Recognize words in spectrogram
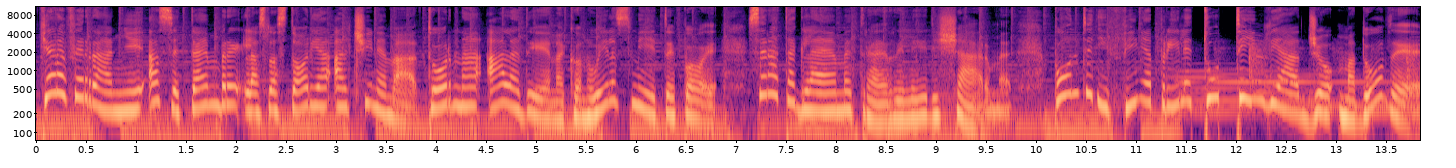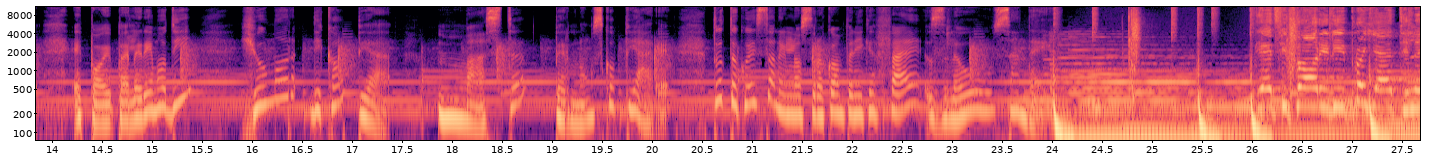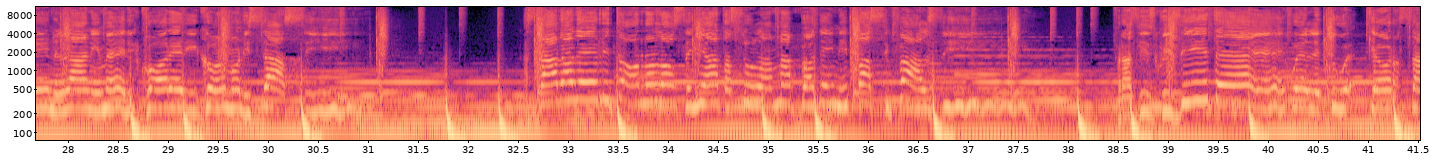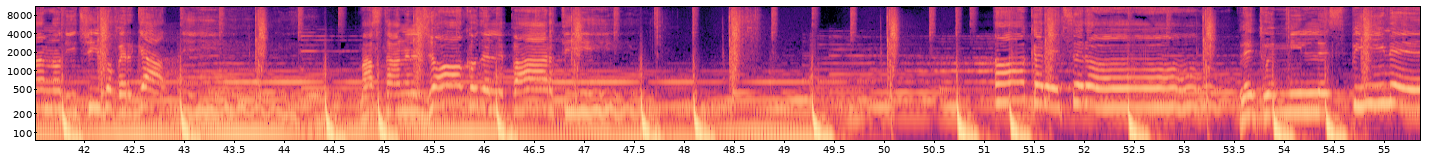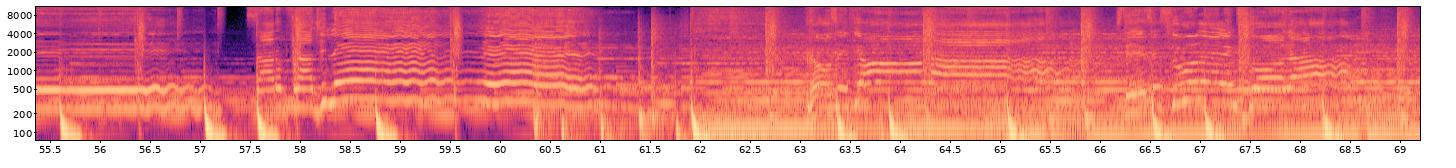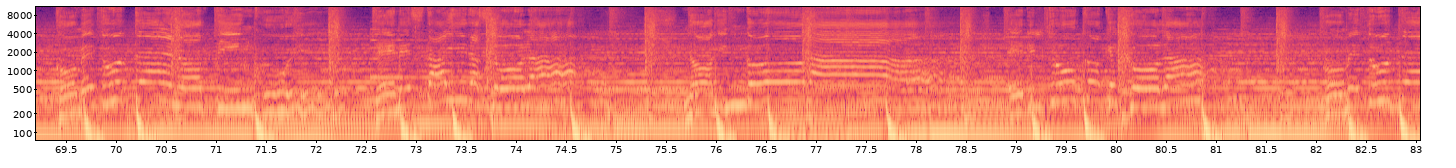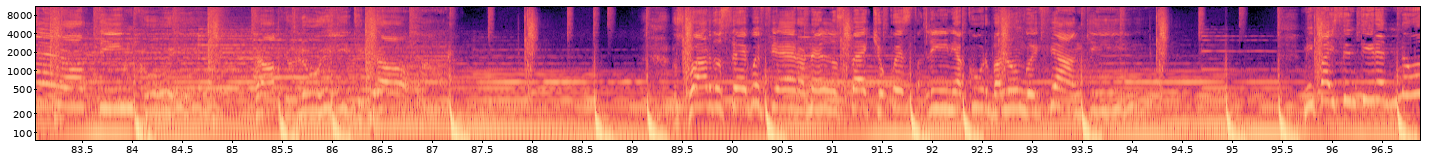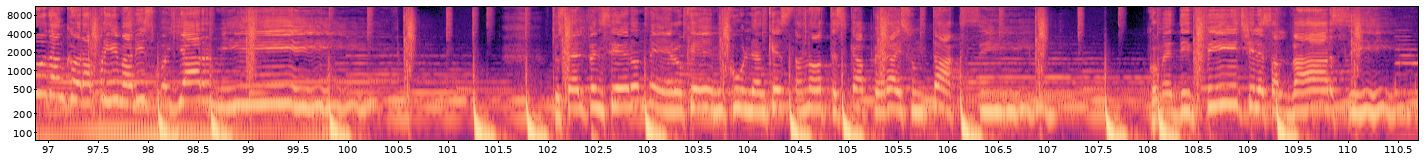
Chiara Ferragni a settembre la sua storia al cinema, torna Aladdin con Will Smith e poi serata glam tra relè di charme, ponte di fine aprile tutti in viaggio, ma dove? E poi parleremo di humor di coppia, must per non scoppiare. Tutto questo nel nostro Company Caffè Slow Sunday. Dieci fori di proiettili nell'anima ed il cuore ricolmo di sassi. La strada del ritorno l'ho segnata sulla mappa dei miei passi falsi. Frasi squisite, quelle tue che ora sanno di cibo per gatti. Ma sta nel gioco delle parti. Oh, carezzerò le tue mille spine. Sarò fragile segue fiero nello specchio questa linea curva lungo i fianchi. Mi fai sentire nuda ancora prima di spogliarmi. Tu sei il pensiero nero che mi culla anche stanotte scapperai su un taxi. Com'è difficile salvarsi.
